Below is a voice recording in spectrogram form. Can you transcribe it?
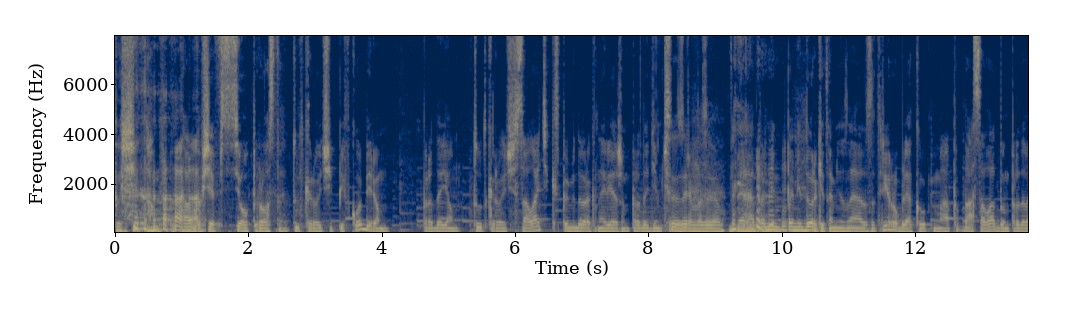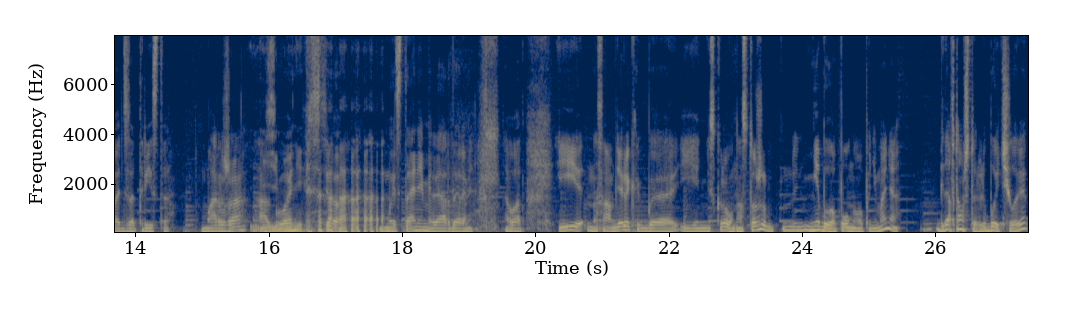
Вообще там, там вообще все просто. Тут, короче, пивко берем, продаем. Тут, короче, салатик из помидорок нарежем, продадим. Цезарем назовем. Да, поми- помидорки там, не знаю, за 3 рубля купим, а, а салат будем продавать за 300. Маржа, Easy огонь, money. все, мы станем миллиардерами. Вот. И на самом деле, как бы, и я не скрою, у нас тоже не было полного понимания. Беда в том, что любой человек,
